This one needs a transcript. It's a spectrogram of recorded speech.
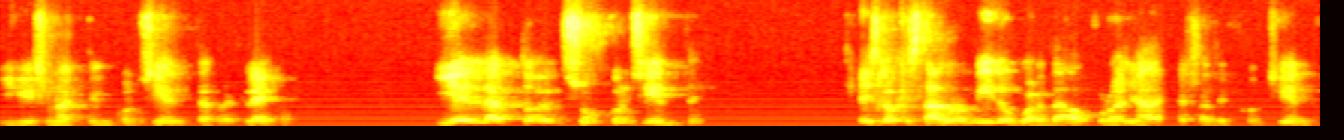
Y es un acto inconsciente, reflejo. Y el acto subconsciente es lo que está dormido, guardado por allá del consciente.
